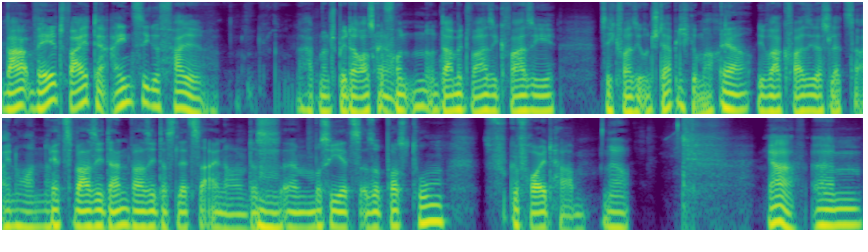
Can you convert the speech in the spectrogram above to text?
war weltweit der einzige Fall, hat man später rausgefunden und damit war sie quasi, sich quasi unsterblich gemacht. Ja. Sie war quasi das letzte Einhorn. Ne? Jetzt war sie dann, war sie das letzte Einhorn. Und das Mhm. ähm, muss sie jetzt also posthum gefreut haben. Ja. Ja, ähm,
